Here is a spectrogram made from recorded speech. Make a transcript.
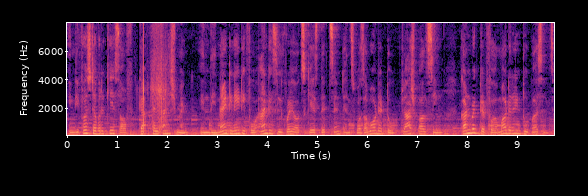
In the first ever case of capital punishment in the 1984 anti-Sikh riots case death sentence was awarded to Yashpal Singh convicted for murdering two persons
